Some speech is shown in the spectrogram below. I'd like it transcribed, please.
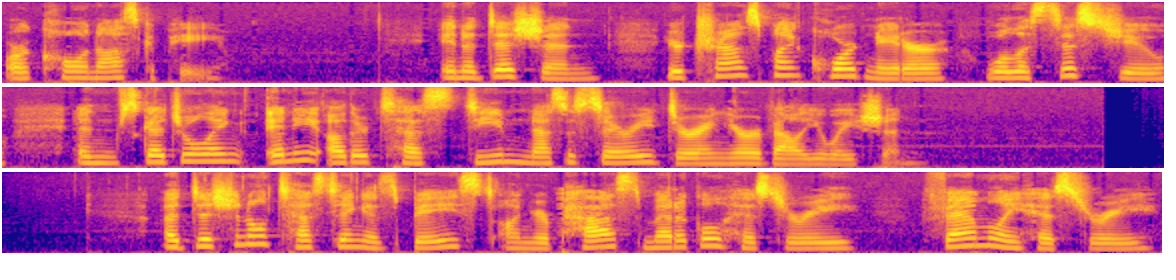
or colonoscopy. In addition, your transplant coordinator will assist you in scheduling any other tests deemed necessary during your evaluation. Additional testing is based on your past medical history, family history,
